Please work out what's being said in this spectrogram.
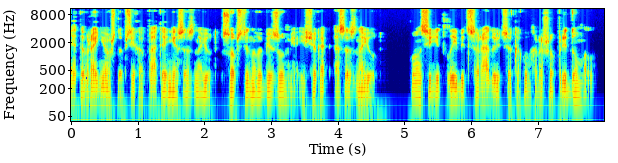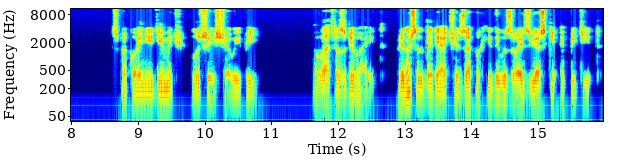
Это вранье, что психопаты не осознают собственного безумия. Еще как осознают. Он сидит, лыбится, радуется, как он хорошо придумал. Спокойнее, Димыч, лучше еще выпей. Влад разливает. Приносят горячее, запах еды вызывает зверский аппетит.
